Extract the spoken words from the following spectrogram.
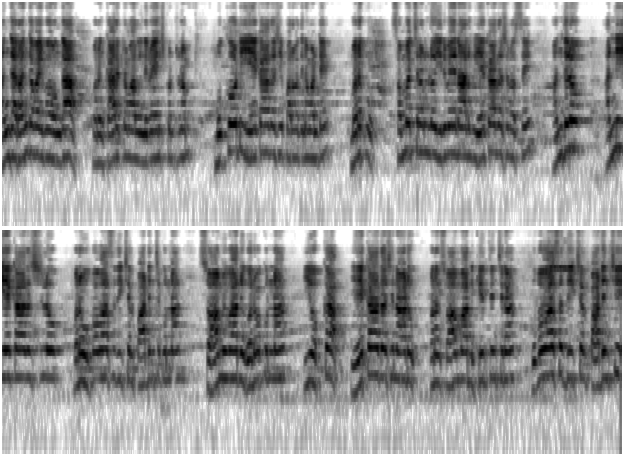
అంగరంగ వైభవంగా మనం కార్యక్రమాలను నిర్వహించుకుంటున్నాం. ముక్కోటి ఏకాదశి పర్వదినం అంటే మనకు సంవత్సరంలో ఇరవై నాలుగు ఏకాదశులు వస్తాయి అందులో అన్ని ఏకాదశిలో మనం ఉపవాస దీక్షలు పాటించుకున్నా స్వామివారిని గొలవకున్నా ఈ ఒక్క ఏకాదశి నాడు మనం స్వామివారిని కీర్తించిన ఉపవాస దీక్షలు పాటించి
